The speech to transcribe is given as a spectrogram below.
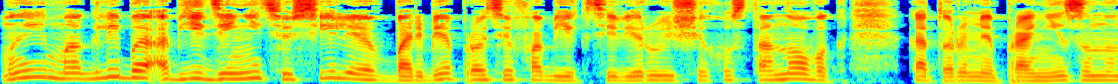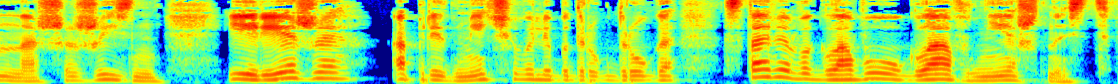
мы могли бы объединить усилия в борьбе против объективирующих установок, которыми пронизана наша жизнь, и реже опредмечивали бы друг друга, ставя во главу угла внешность,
